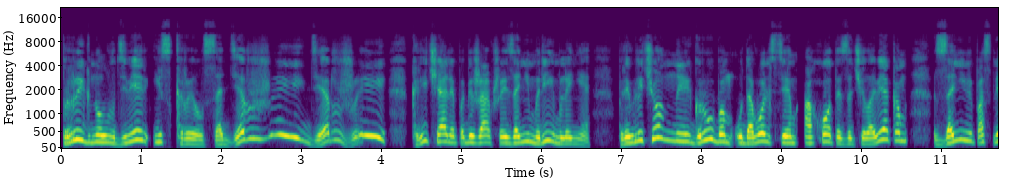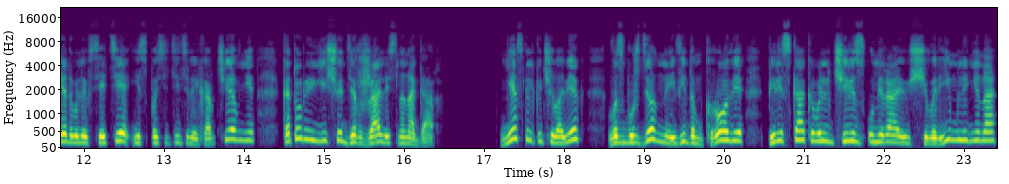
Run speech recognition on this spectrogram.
прыгнул в дверь и скрылся. «Держи, держи!» — кричали побежавшие за ним римляне. Привлеченные грубым удовольствием охоты за человеком, за ними последовали все те из посетителей харчевни, которые еще держались на ногах. Несколько человек, возбужденные видом крови, перескакивали через умирающего римлянина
